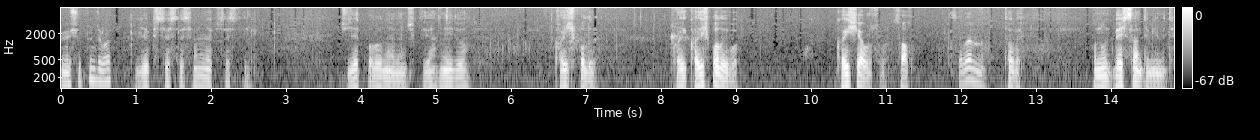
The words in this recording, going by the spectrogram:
Güneş tutunca bak. Lepstes desem lepstes değil. Jilet balığı nereden çıktı ya? Neydi o? Kayış balığı. Kay, kayış balığı bu. Kayış yavrusu bu. Sal. Salam mı? Tabi. Bunun 5 santim limiti.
